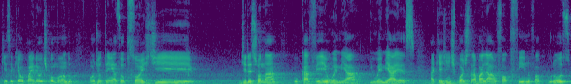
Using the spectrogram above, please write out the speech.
que esse aqui é o painel de comando, onde eu tenho as opções de direcionar o KV, o MA e o MAS. Aqui a gente pode trabalhar o foco fino, o foco grosso,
